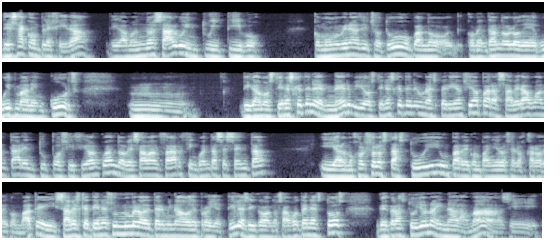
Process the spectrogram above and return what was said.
de esa complejidad. Digamos, no es algo intuitivo. Como me hubieras dicho tú cuando comentando lo de Whitman en Kurz, mm, digamos, tienes que tener nervios, tienes que tener una experiencia para saber aguantar en tu posición cuando ves avanzar 50-60 y a lo mejor solo estás tú y un par de compañeros en los carros de combate y sabes que tienes un número determinado de proyectiles y que cuando se agoten estos, detrás tuyo no hay nada más y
